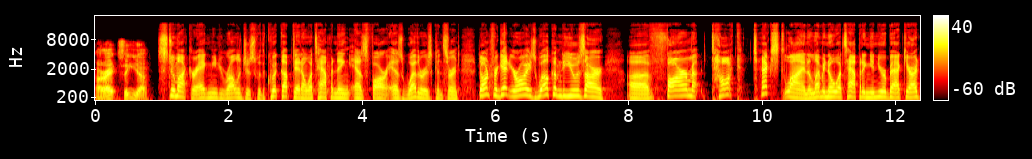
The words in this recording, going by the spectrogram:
All right, see ya. Stu Mocker, ag meteorologist, with a quick update on what's happening as far as weather is concerned. Don't forget, you're always welcome to use our uh, farm talk text line and let me know what's happening in your backyard.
